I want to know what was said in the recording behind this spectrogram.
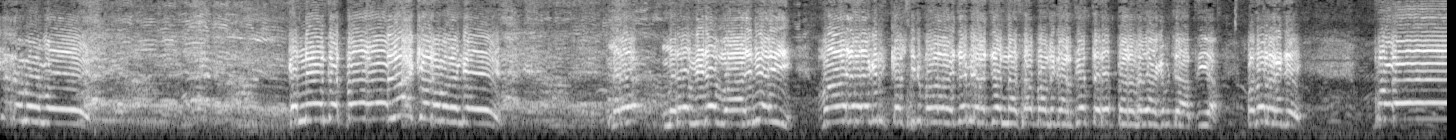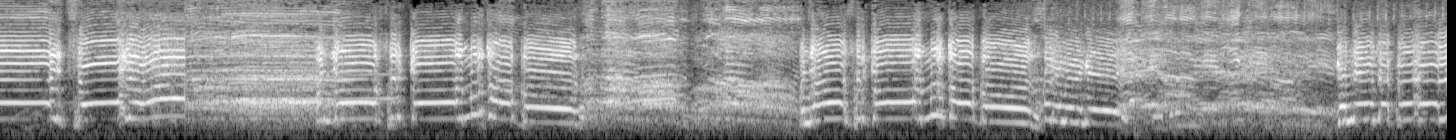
ਕੇ ਰਵਾਂਗੇ। ਕੰਨੇ ਦੇ ਪੈਰ ਲੈ ਕੇ ਰਵਾਂਗੇ। ਮੇਰੇ ਮੇਰੇ ਵੀਰੇ, ਆਵਾਜ਼ ਨਹੀਂ ਆਈ। ਆਵਾਜ਼ ਆਇਆ ਕਿ ਕਸੀ ਨੂੰ ਪਤਾ ਲੱਗ ਜੇ ਵੀ ਅੱਜ ਨਸ਼ਾ ਬੰਦ ਕਰ ਦਿਆ ਤੇਰੇ ਪੈਰਾਂ ਤੇ ਜਾ ਕੇ ਬਚਾਤੀ ਆ। ਪਤਾ ਲੱਗ ਜੇ ਬੋਲੇ ਸੋਨਿਆ ਪੰਜਾਬ ਸਰਕਾਰ ਮੁਰਦਾਬਾਦ ਪੰਜਾਬ ਸਰਕਾਰ ਮੁਰਦਾਬਾਦ ਰਵਾਂਗੇ ਕੰਨੇ ਦੇ ਪੈਸੇ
